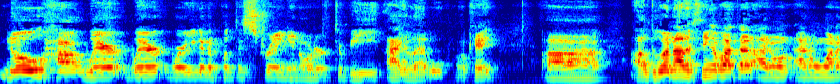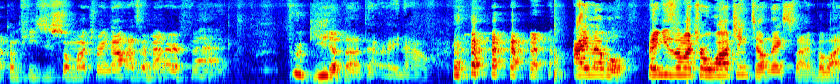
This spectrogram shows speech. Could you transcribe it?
know how where where where you're gonna put the string in order to be eye level. Okay, uh, I'll do another thing about that. I don't I don't want to confuse you so much right now. As a matter of fact, forget about that right now. eye level. Thank you so much for watching. Till next time. Bye bye.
